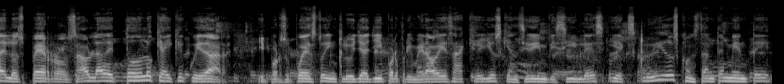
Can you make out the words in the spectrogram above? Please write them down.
de los perros, habla de todo lo que hay que cuidar, y por supuesto incluye allí por primera vez a aquellos que han sido invisibles y excluidos constantemente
